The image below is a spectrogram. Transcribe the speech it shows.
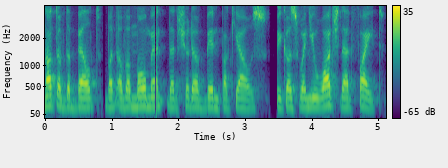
Not of the belt, but of a moment that should have been Pacquiao's. Because when you watch that fight,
